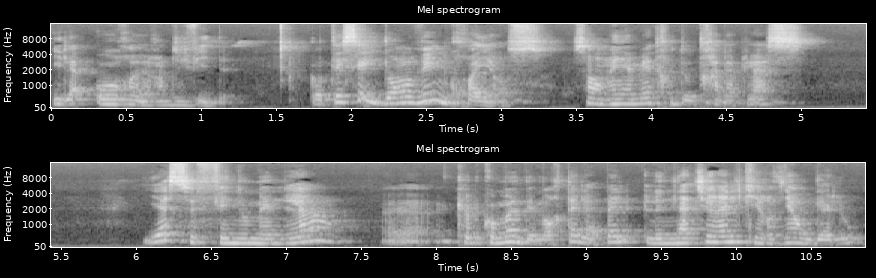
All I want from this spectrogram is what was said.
il a horreur du vide. Quand tu essayes d'enlever une croyance sans rien mettre d'autre à la place, il y a ce phénomène-là euh, que le commun des mortels appelle le naturel qui revient au galop.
